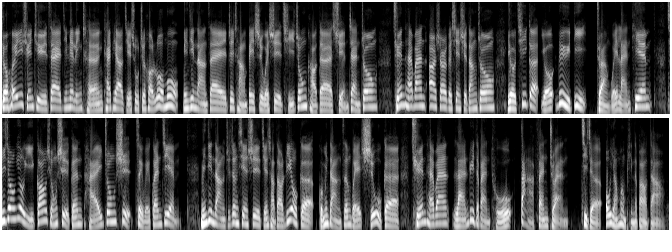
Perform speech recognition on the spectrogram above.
九合一选举在今天凌晨开票结束之后落幕。民进党在这场被视为是期中考的选战中，全台湾二十二个县市当中，有七个由绿地转为蓝天，其中又以高雄市跟台中市最为关键。民进党执政县市减少到六个，国民党增为十五个，全台湾蓝绿的版图大翻转。记者欧阳梦平的报道。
